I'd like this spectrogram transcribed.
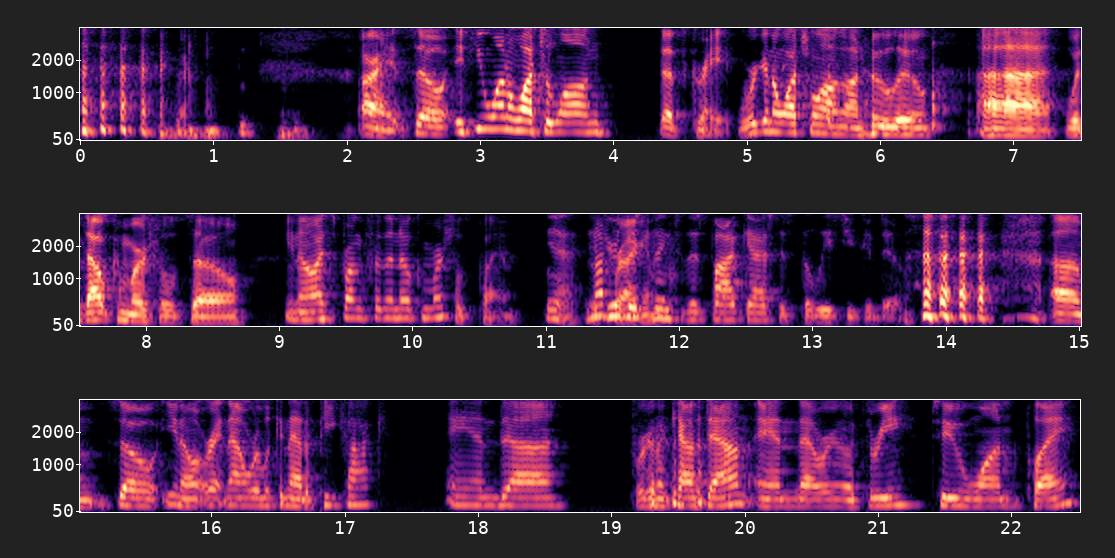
All right, so if you want to watch along, that's great. We're gonna watch along on Hulu uh, without commercials. So you know, I sprung for the no commercials plan. Yeah, if you're bragging. listening to this podcast, it's the least you could do. um, so you know, right now we're looking at a peacock, and uh, we're gonna count down, and uh, we're gonna go three, two, one, play.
